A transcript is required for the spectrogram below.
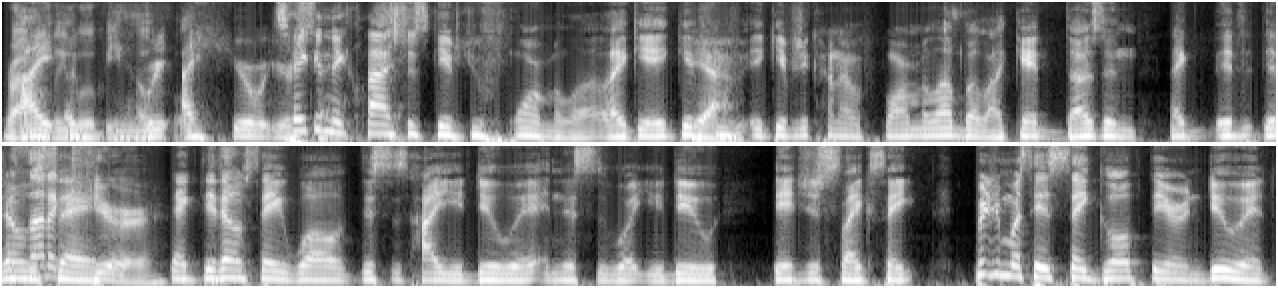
probably I will be helpful. I hear what you're saying. taking saying. the class just gives you formula. Like it gives Yeah. you it gives you kind of a formula, but like it doesn't like they, they don't not a say cure. like they don't say well this is how you do it and this is what you do. They just like say pretty much they say go up there and do it,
